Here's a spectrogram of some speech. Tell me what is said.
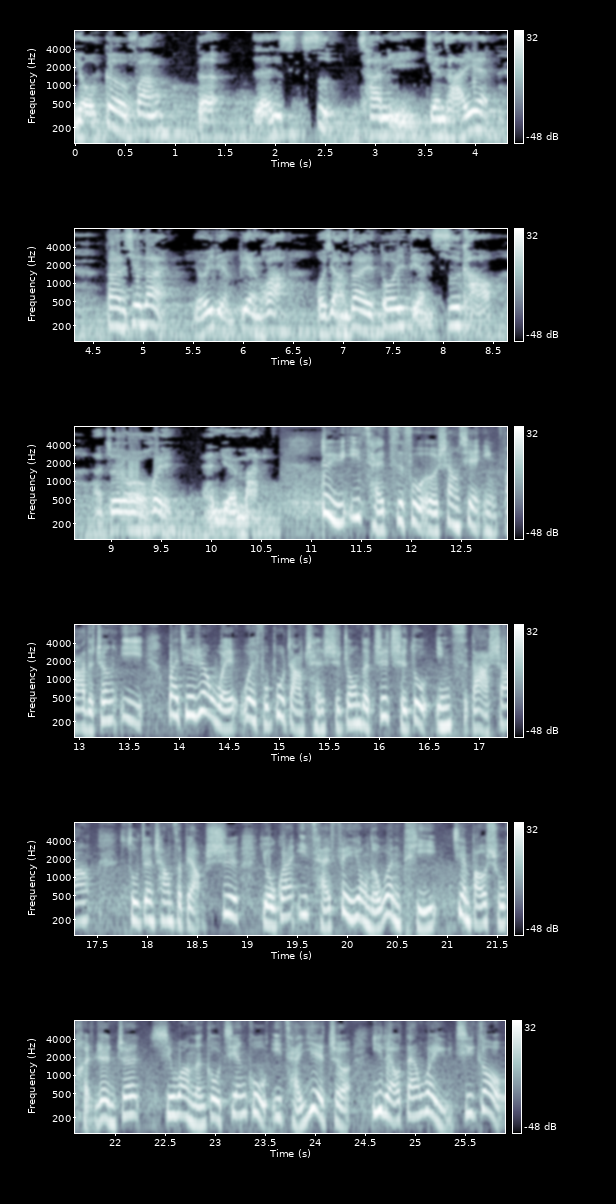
有各方的人士参与监察院。但现在有一点变化，我想再多一点思考啊，最后会很圆满。”对于一财自付额上限引发的争议，外界认为卫福部长陈时中的支持度因此大伤。苏贞昌则表示，有关医财费用的问题，健保署很认真，希望能够兼顾医财业者、医疗单位与机构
